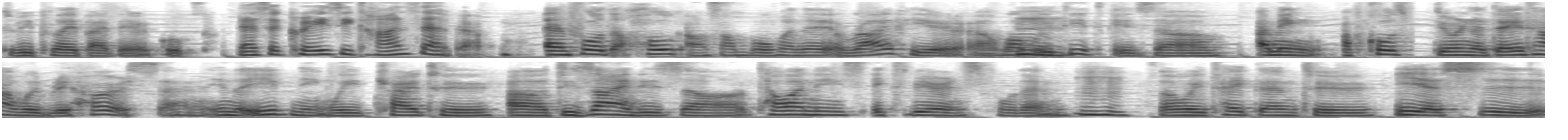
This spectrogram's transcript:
to be played by their group. That's a crazy concept. Yeah. And for the whole ensemble, when they arrive here, uh, what we Mm. did is, uh, I mean, of course, during the daytime we rehearse, and in the evening we try to uh, design this uh, Taiwanese experience for them. Mhm. So we take them to 夜市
